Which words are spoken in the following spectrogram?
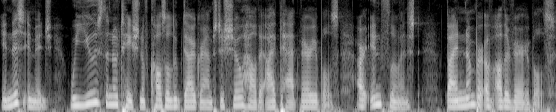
In this image, we use the notation of causal loop diagrams to show how the IPAT variables are influenced by a number of other variables.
